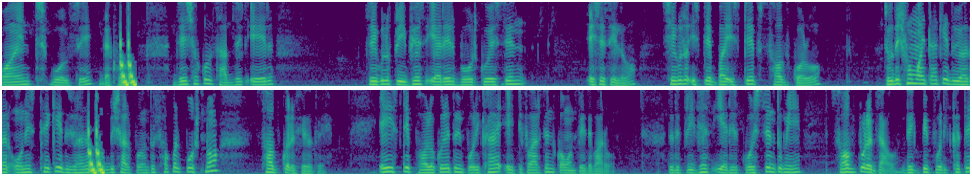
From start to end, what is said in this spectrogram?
পয়েন্ট বলছি, দেখো, যে সকল সাবজেক্ট এর যেগুলো প্রিভিয়াস ইয়ারের বোর্ড কোয়েশ্চেন এসেছিল সেগুলো স্টেপ বাই স্টেপ সলভ করো। যদি সময় থাকে দুই হাজার উনিশ থেকে দুই হাজার চব্বিশ সাল পর্যন্ত সকল প্রশ্ন সলভ করে ফেলবে। এই স্টেপ ফলো করে তুমি পরীক্ষায় এইটি পার্সেন্ট কমন পেতে পারো। যদি প্রিভিয়াস ইয়ারের কোয়েশ্চেন তুমি সলভ করে যাও, দেখবে পরীক্ষাতে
